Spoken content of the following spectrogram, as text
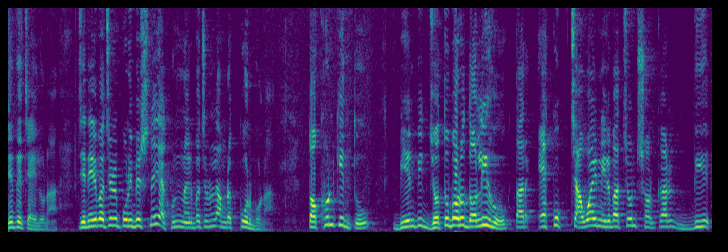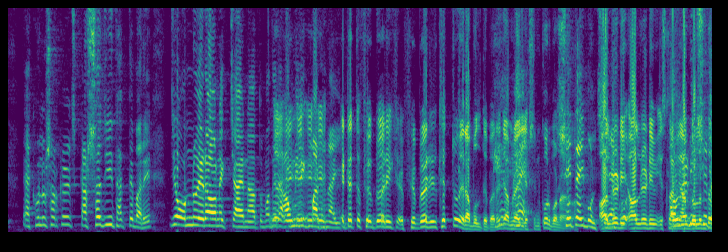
যেতে চাইলো না। যে নির্বাচনের পরিবেশ নেই, এখন নির্বাচন হলে আমরা করব না। তখন কিন্তু বিএনপির যত বড় দলই হোক তার একক চাওয়ায় নির্বাচন সরকার দিয়ে এক হলো সরকারের কারসাজিই থাকতে পারে যে অন্য এরা অনেক চায় না তোমাদের আওয়ামী লীগ মাঠে নাই। এটা তো ফেব্রুয়ারি ফেব্রুয়ারির ক্ষেত্রেও এরা বলতে পারে যে আমরা হ্যাঁ, ইলেকশন করব না। সেটাই বলছি। অলরেডি অলরেডি ইসলামী আন্দোলন তো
